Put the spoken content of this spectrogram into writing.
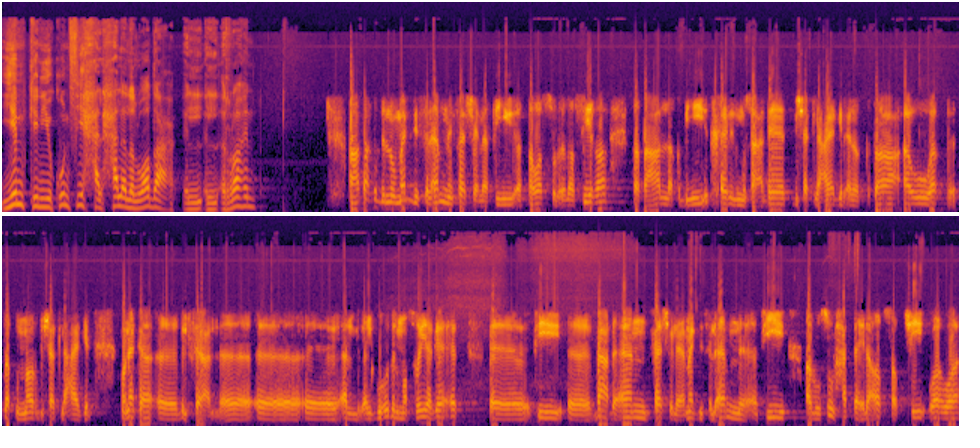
يمكن يكون في حلحلة للوضع الراهن؟ أعتقد أنه مجلس الأمن فشل في التوصل إلى صيغة تتعلق بإدخال المساعدات بشكل عاجل إلى القطاع أو وقف إطلاق النار بشكل عاجل. هناك بالفعل الجهود المصرية جاءت في بعد أن فشل مجلس الأمن في الوصول حتى إلى أبسط شيء وهو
